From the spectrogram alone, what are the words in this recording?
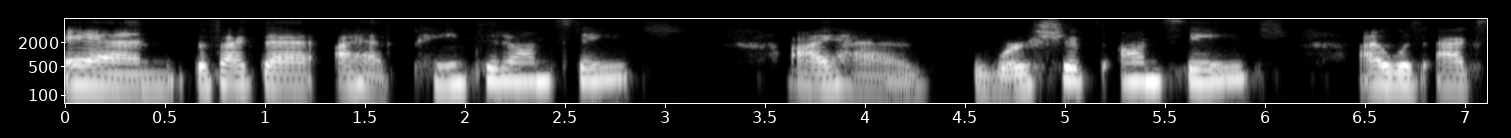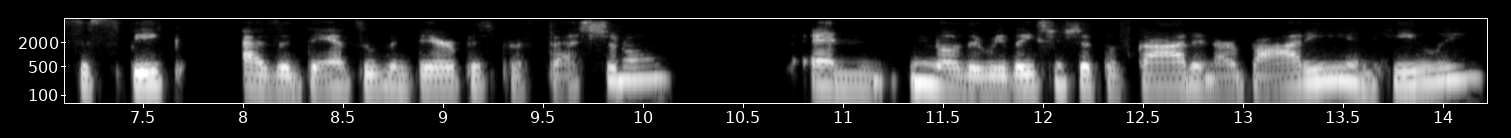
And the fact that I have painted on stage, I have worshiped on stage, I was asked to speak as a dance movement therapist professional and you know the relationship of God in our body and healing.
